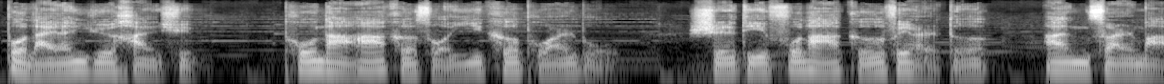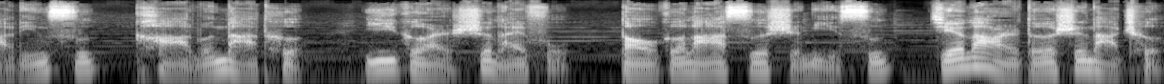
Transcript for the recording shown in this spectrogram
布莱恩约翰逊、图纳阿克索伊科普尔鲁、史蒂夫拉格菲尔德、安泽尔马林斯、卡伦纳特、伊格尔施莱夫、道格拉斯史密斯、杰拉尔德施纳彻、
